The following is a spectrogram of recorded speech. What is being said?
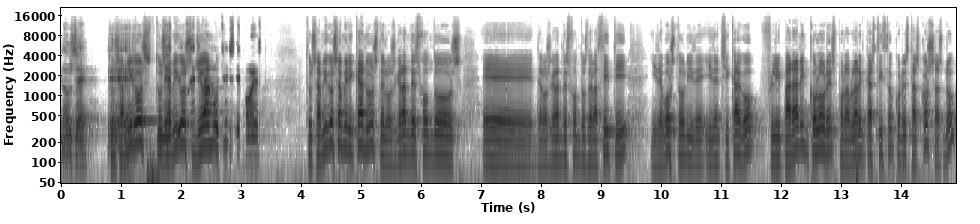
no sé. Tus amigos, tus amigos, John, tus amigos americanos de los grandes fondos, de los grandes fondos de la City y de Boston y de, y de Chicago fliparán en colores por hablar en castizo con estas cosas, ¿no?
